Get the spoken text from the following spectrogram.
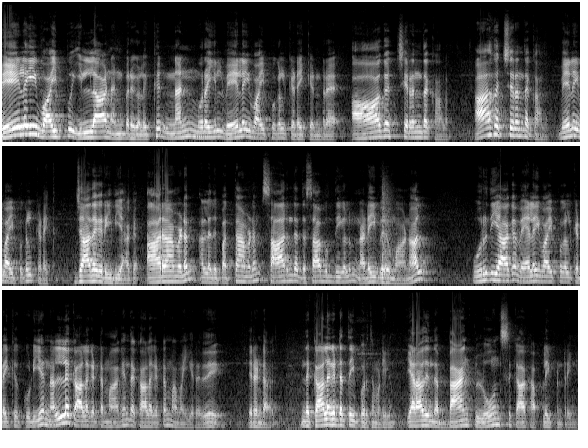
வேலை வாய்ப்பு இல்லா நண்பர்களுக்கு நன்முறையில் வேலை வாய்ப்புகள் கிடைக்கின்ற ஆகச்சிறந்த காலம். ஆகச்சிறந்த காலம் வேலை வாய்ப்புகள் கிடைக்கும். ஜாதக ரீதியாக ஆறாம் இடம் அல்லது பத்தாம் இடம் சார்ந்த தசாபுக்திகளும் நடைபெறுமானால் உறுதியாக வேலை வாய்ப்புகள் கிடைக்கக்கூடிய நல்ல காலகட்டமாக இந்த காலகட்டம் அமைகிறது. இரண்டாவது இந்த காலகட்டத்தை பொறுத்த முடியலும் யாராவது இந்த பேங்க் லோன்ஸுக்காக அப்ளை பண்ணுறீங்க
